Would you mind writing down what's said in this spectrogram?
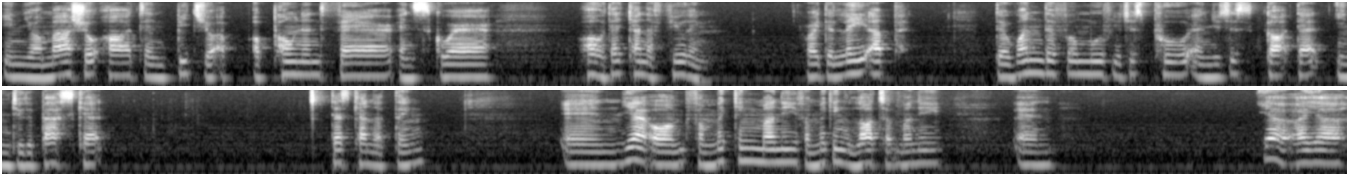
in your martial art and beat your op- opponent fair and square. Oh, that kind of feeling, right? The layup, the wonderful move you just pull and you just got that into the basket. That kind of thing. And yeah, or from making money, from making lots of money, and yeah, I uh,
